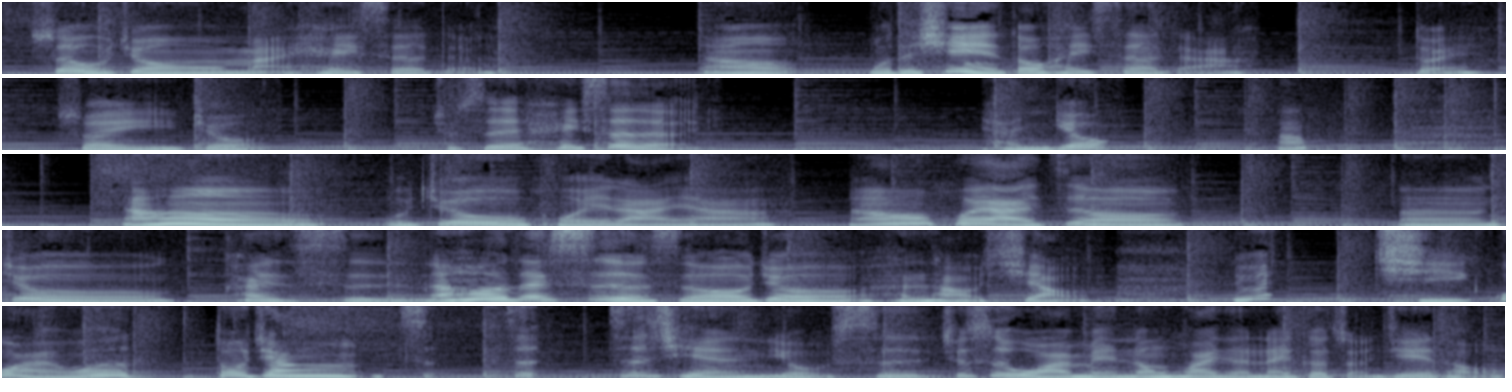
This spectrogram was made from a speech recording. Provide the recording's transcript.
所以我就买黑色的。然后我的线也都黑色的啊，对，所以就就是黑色的。很优，好，然后我就回来呀、然后回来之后，嗯，就开始试，然后在试的时候就很好笑，因为奇怪，我豆浆之之之前有试，就是我还没弄坏的那个转接头，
